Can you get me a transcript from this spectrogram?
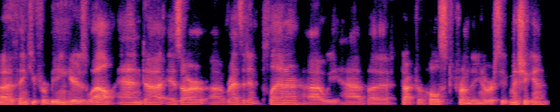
Uh, thank you for being here as well. And uh, as our uh, resident planner, we have Dr. Holste from the University of Michigan.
